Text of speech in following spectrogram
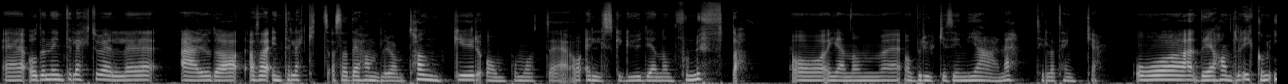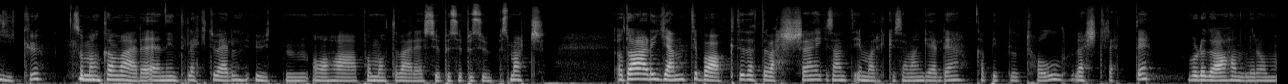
Eh, og den intellektuelle er jo da Altså intellekt, altså det handler jo om tanker, om på en måte å elske Gud gjennom fornuft, da. Og gjennom eh, å bruke sin hjerne til å tenke. Og det handler ikke om IQ. Så man kan være en intellektuell uten å ha, på en måte være super, super, supersmart. Og da er det igjen tilbake til dette verset ikke sant, i Markusevangeliet, kapittel 12, vers 30, hvor det da handler om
